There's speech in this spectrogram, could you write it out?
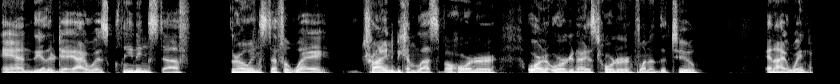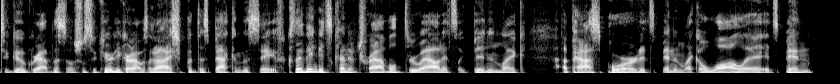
And the other day I was cleaning stuff, throwing stuff away, trying to become less of a hoarder or an organized hoarder, one of the two. And I went to go grab the social security card. I was like, oh, I should put this back in the safe because I think it's kind of traveled throughout. It's like been in like a passport, it's been in like a wallet, it's been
